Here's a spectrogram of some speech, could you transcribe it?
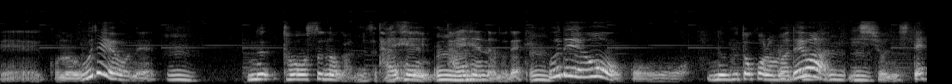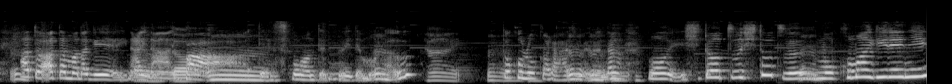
えーこの腕をねうん。ぬ通すのが大変、大変なので、うん。腕をこう脱ぐところまでは一緒にして、うん。あと頭だけいないいないバーってうん。スポーンって脱いでもらう。はい。うん。ところから始める、うんだからもう一つ一つ、うん。もう細切れに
